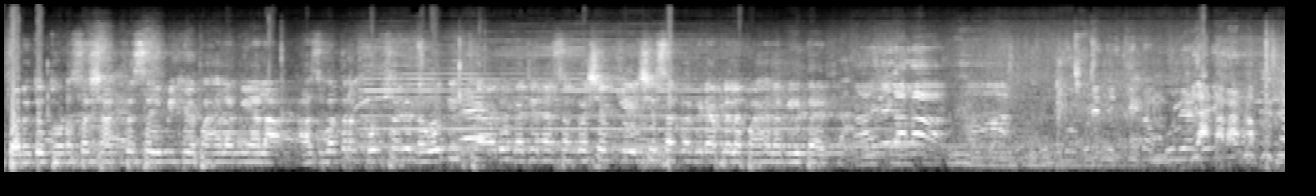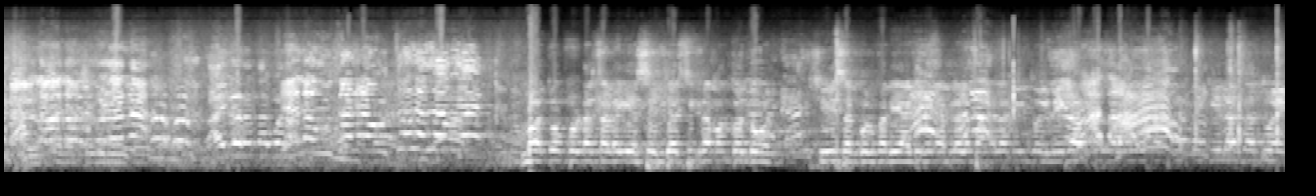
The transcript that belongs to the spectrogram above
परंतु थोडासा शांत संयमी खेळ पाहायला मिळाला. आज मात्र खूप सारे नवोदित खेळाडू गजानन संघर्ष केळशी संघाकडे आपल्याला पाहायला मिळत आहेत. महत्त्वपूर्ण चढाई असेल जर्सी क्रमांक दोन. श्री संकुलकर या ठिकाणी आपल्याला पाहायला मिळतोय. वेगळा केला जातोय.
